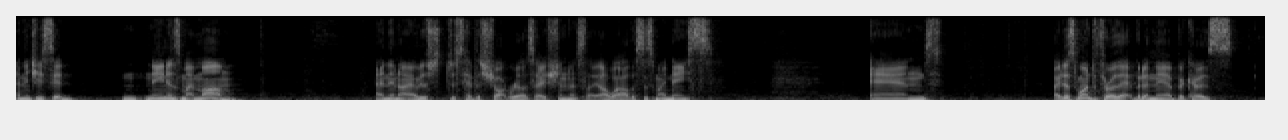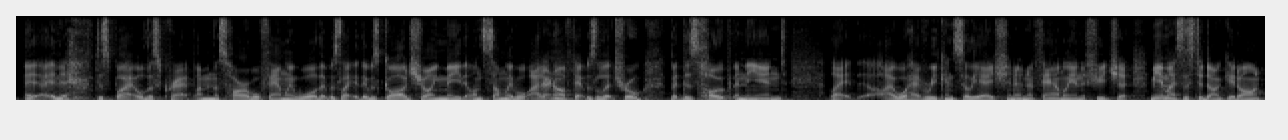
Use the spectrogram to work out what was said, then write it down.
and then she said, "Nina's my mum." And then I was just had the shock realization. It's like, oh wow, this is my niece. And I just wanted to throw that bit in there because and despite all this crap, I'm in this horrible family war. That was like there was God showing me on some level. I don't know if that was literal, but there's hope in the end. Like I will have reconciliation and a family in the future. Me and my sister don't get on,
